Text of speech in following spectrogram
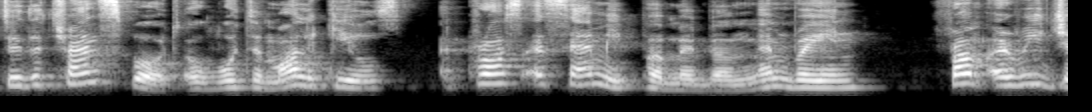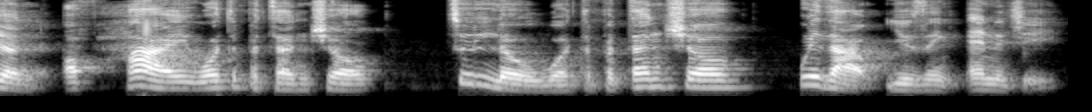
to the transport of water molecules across a semi-permeable membrane from a region of high water potential to low water potential without using energy.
